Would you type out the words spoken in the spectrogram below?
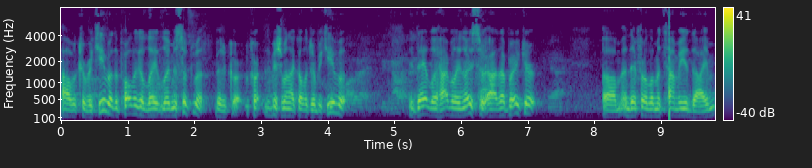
Our Rabbi Kiva, the Polig of Loy but the Mishnah not called Rabbi Kiva. The day Loy Havali Noiser Ada Breaker, um, and therefore Lamatami Yadayim.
